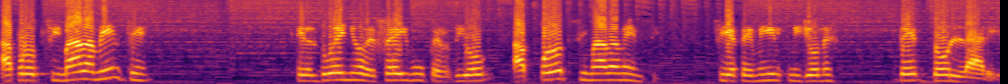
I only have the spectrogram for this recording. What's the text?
Aproximadamente el dueño de Facebook perdió aproximadamente 7 mil millones de dólares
